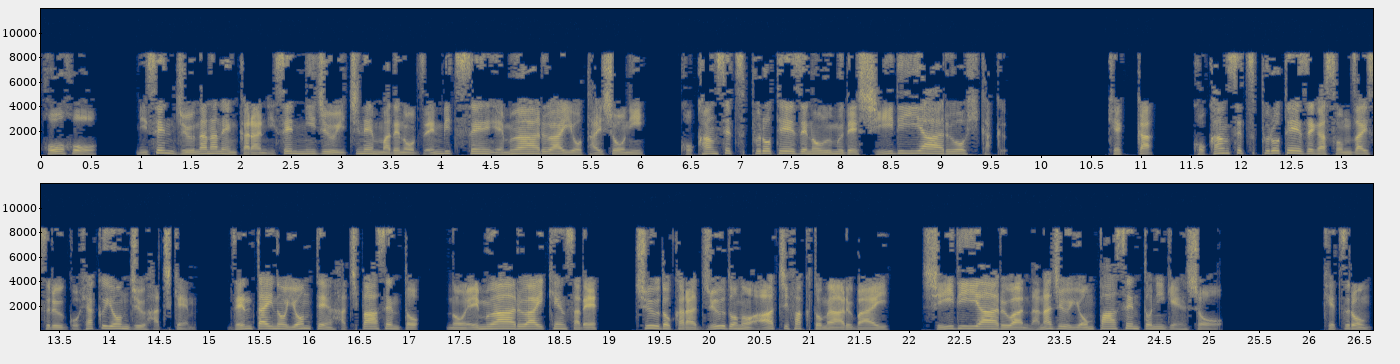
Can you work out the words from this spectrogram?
方法。2017年から2021年までの前立腺 MRI を対象に、股関節プロテーゼの有無で CDR を比較。結果、股関節プロテーゼが存在する548件、全体の4.8%の MRI 検査で、中度から重度のアーチファクトがある場合、CDR は74%に減少。結論。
